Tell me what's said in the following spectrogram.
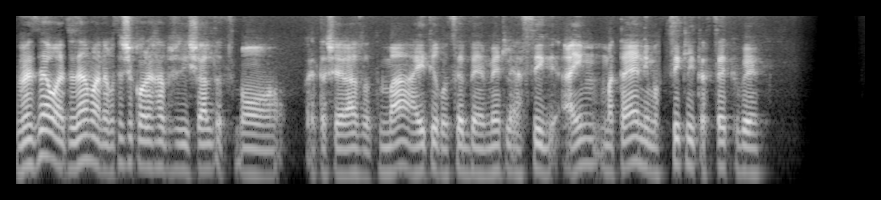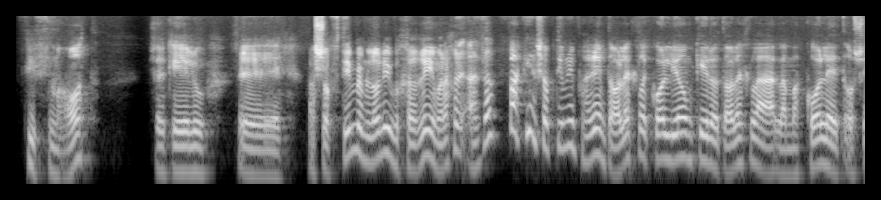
וזהו, אתה יודע מה, אני רוצה שכל אחד פשוט ישאל את עצמו את השאלה הזאת, מה הייתי רוצה באמת להשיג, האם, מתי אני מפסיק להתעסק בסיסמאות, של כאילו, אה, השופטים הם לא נבחרים, אנחנו, עזוב פאקינג שופטים נבחרים, אתה הולך לכל יום, כאילו, אתה הולך למכולת, או, ש,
